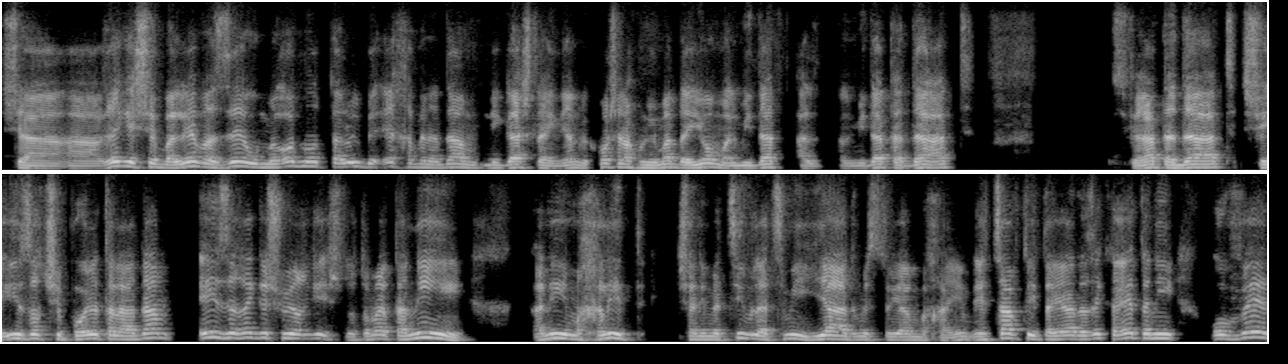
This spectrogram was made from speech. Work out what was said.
שהרגש שבלב הזה הוא מאוד מאוד תלוי באיך הבן אדם ניגש לעניין, וכמו שאנחנו נלמד היום על מידת, על, על מידת הדעת, ספירת הדעת, שהיא זאת שפועלת על האדם, איזה רגע שהוא ירגיש. זאת אומרת, אני, אני מחליט שאני מציב לעצמי יעד מסוים בחיים, הצבתי את היעד הזה, כעת אני עובד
